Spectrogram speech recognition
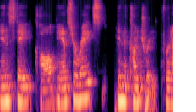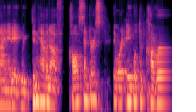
in state call answer rates in the country for 988. We didn't have enough call centers that were able to cover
